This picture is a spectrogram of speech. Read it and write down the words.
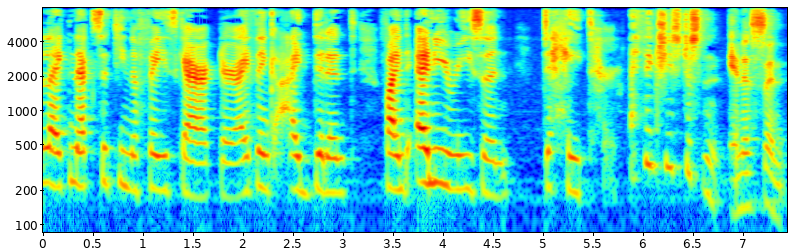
like next to Tina Fey's character, I think I didn't find any reason to hate her. I think she's just an innocent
